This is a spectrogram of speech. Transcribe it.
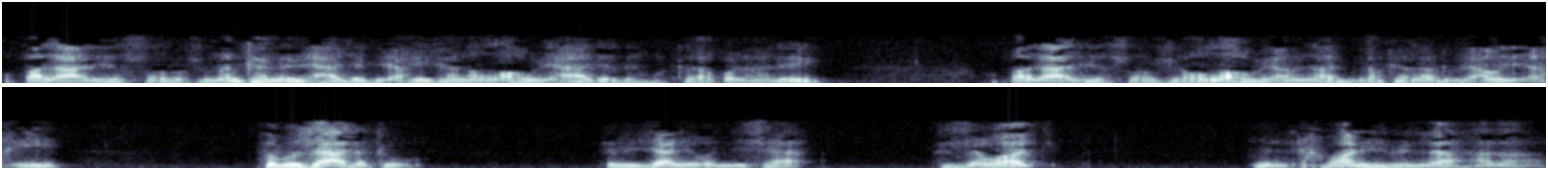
وقال عليه الصلاة والسلام من كان بحاجة أخيه كان الله بحاجته متفق عليه. وقال عليه الصلاة والسلام والله في عون عبد ما كان العبد في عون أخيه. فمساعدة الرجال والنساء في الزواج من إخوانهم في الله هذا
